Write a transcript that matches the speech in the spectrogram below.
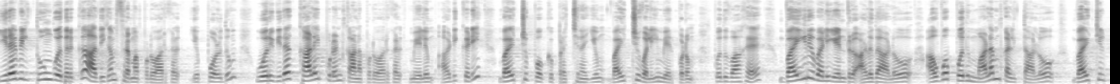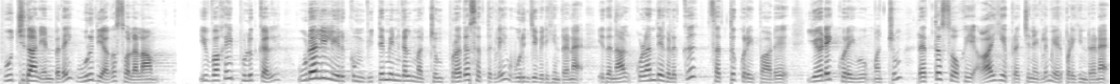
இரவில் தூங்குவதற்கு அதிகம் சிரமப்படுவார்கள். எப்பொழுதும் ஒருவித களைப்புடன் காணப்படுவார்கள். மேலும் அடிக்கடி வயிற்றுப்போக்கு பிரச்சனையும் வயிற்று வலியும் ஏற்படும். பொதுவாக வயிறு வலி என்று அழுதாலோ அவ்வப்போது மலம் கழித்தாலோ வயிற்றில் பூச்சிதான் என்பதை உறுதியாக சொல்லலாம். இவ்வகை புழுக்கள் உடலில் இருக்கும் விட்டமின்கள் மற்றும் புரத சத்துக்களை உறிஞ்சிவிடுகின்றன இதனால் குழந்தைகளுக்கு சத்து குறைபாடு எடை குறைவு மற்றும் இரத்த சோகை ஆகிய பிரச்சனைகளும் ஏற்படுகின்றன.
